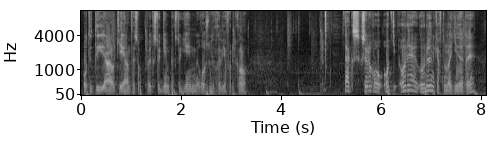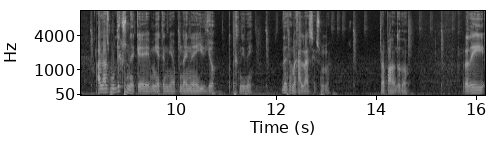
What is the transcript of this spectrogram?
Ότι τι, α, OK, okay, αν θες να παίξεις το game, παίξε το game, εγώ σου δίνω διαφορετικό. Εντάξει, ξέρω εγώ, okay, ωραίο, ωραίο είναι και αυτό να γίνεται, αλλά ας μου δείξουν και μια ταινία που να είναι ίδιο το παιχνίδι. Δεν θα με χαλάσει, ας πούμε. Να πάω να το δω. Δηλαδή,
